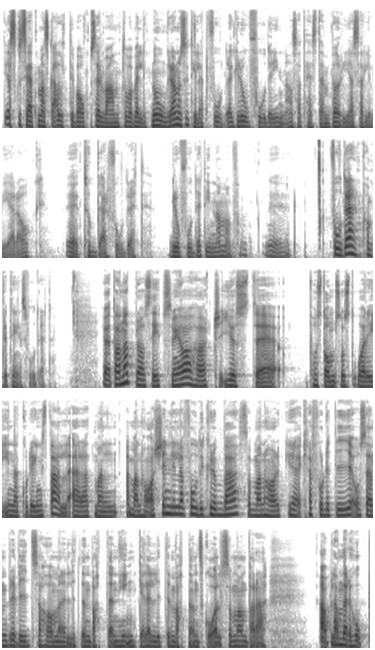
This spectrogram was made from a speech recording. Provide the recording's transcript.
jag skulle säga att man ska alltid vara observant och vara väldigt noggrann och se till att fodra grovfoder innan så att hästen börjar salivera och eh, tuggar fodret, grovfodret innan man eh, fodrar kompletteringsfodret. Ja, ett annat bra tips som jag har hört just eh, hos de som står i inackorderingsstall är att man, man har sin lilla foderkrubba som man har kraftfodret i och sen bredvid så har man en liten vattenhink eller en liten vattenskål som man bara ja, blandar ihop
